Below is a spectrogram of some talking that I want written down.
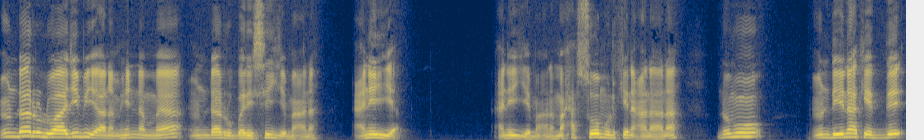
عندار الواجبي أنا مهن ما عندار بريسية معنا عنية. عنية معنا ما حسوم الكين عنانا. نمو عندنا كد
